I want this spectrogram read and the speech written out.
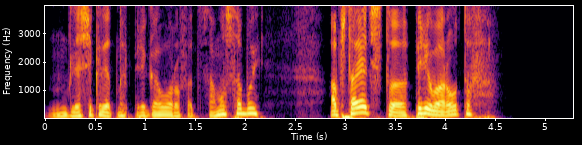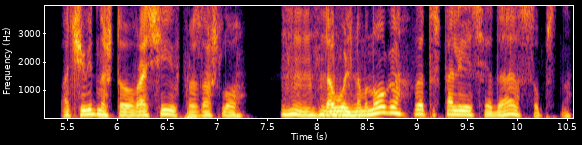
для секретных переговоров, это само собой. Обстоятельства переворотов. Очевидно, что в России произошло довольно много в это столетие, да, собственно.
